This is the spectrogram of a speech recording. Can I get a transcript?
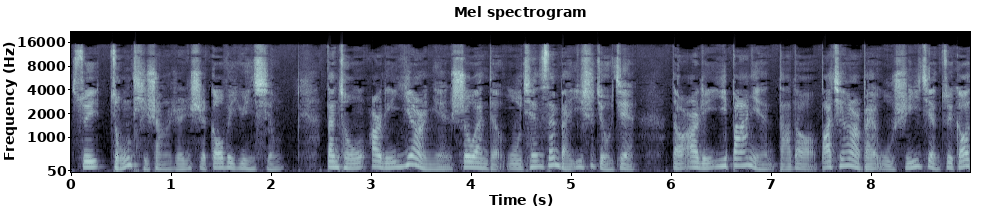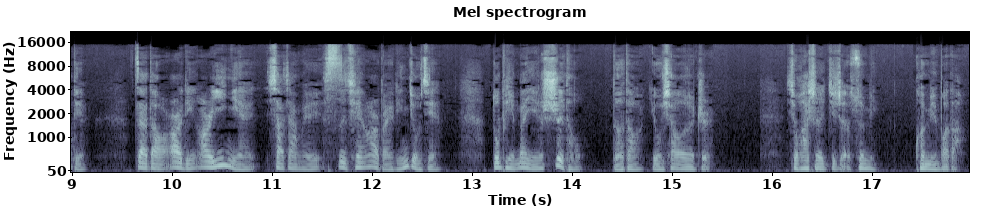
虽总体上仍是高位运行，但从2012年收案的5319件，到2018年达到8251件最高点，再到2021年下降为4209件，毒品蔓延势头得到有效遏制。新华社记者孙敏昆明报道。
